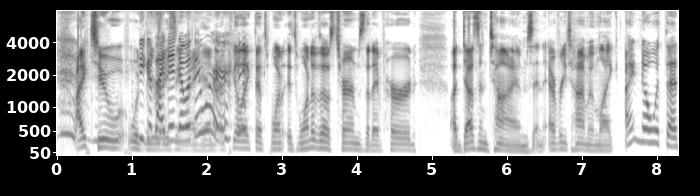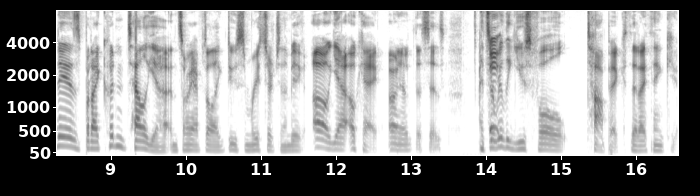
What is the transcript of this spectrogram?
I too would Because be I didn't know what they hand. I feel like that's one. It's one of those terms that I've heard a dozen times, and every time I'm like, I know what that is, but I couldn't tell you, and so I have to like do some research and then be like, Oh yeah, okay, I know what this is. It's a really useful topic that I think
